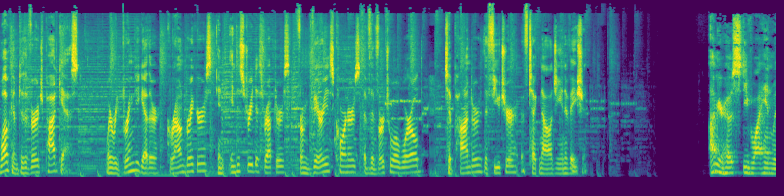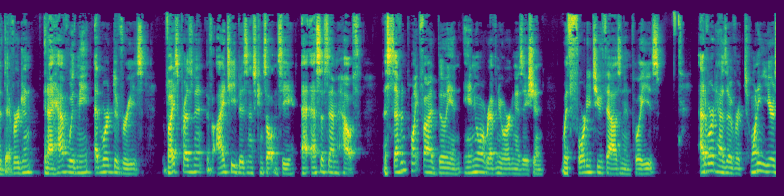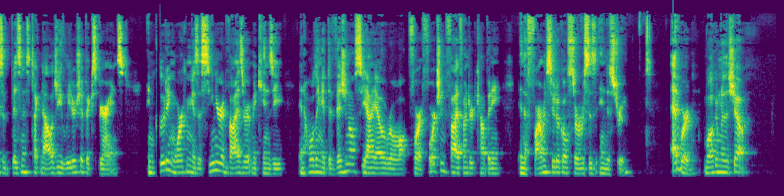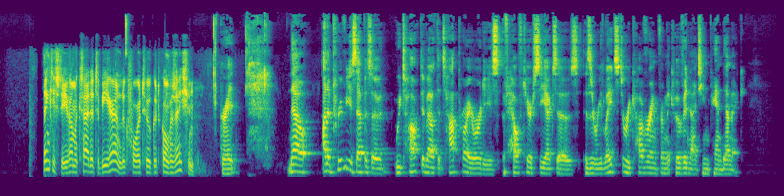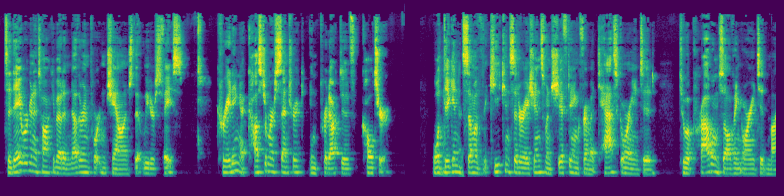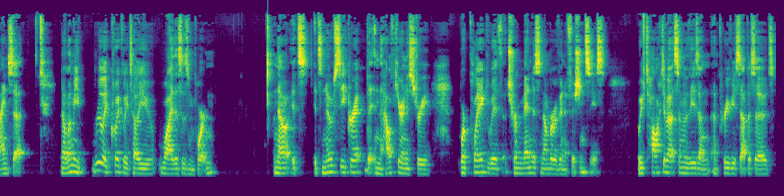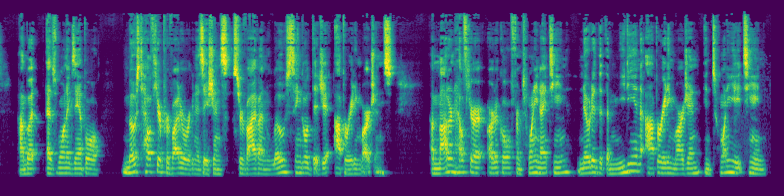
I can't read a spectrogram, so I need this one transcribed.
Welcome to the Vurge Podcast, where we bring together groundbreakers and industry disruptors from various corners of the virtual world to ponder the future of technology innovation. I'm your host, Steve Wyhan with Divergent, and I have with me Eduard DeVries, Vice President of IT Business Consultancy at SSM Health, a 7.5 billion annual revenue organization with 42,000 employees. Eduard has over 20 years of business technology leadership experience, including working as a senior advisor at McKinsey and holding a divisional CIO role for a Fortune 500 company in the pharmaceutical services industry. Eduard, welcome to the show. Thank you, Steve. I'm excited to be here and look forward to a good conversation. Great. Now, on a previous episode, we talked about the top priorities of healthcare CXOs as it relates to recovering from the COVID 19 pandemic. Today, we're going to talk about another important challenge that leaders face creating a customer centric and productive culture. We'll dig into some of the key considerations when shifting from a task oriented to a problem solving oriented mindset. Now, let me really quickly tell you why this is important. Now, it's it's no secret that in the healthcare industry, we're plagued with a tremendous number of inefficiencies. We've talked about some of these on, on previous episodes, um, but as one example, most healthcare provider organizations survive on low single digit operating margins. A modern healthcare article from 2019 noted that the median operating margin in 2018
